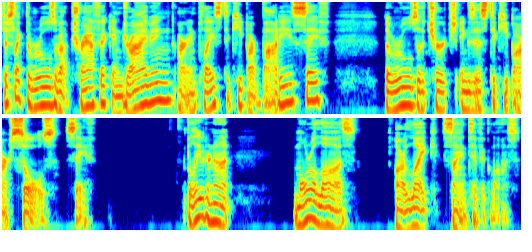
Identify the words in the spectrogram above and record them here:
Just like the rules about traffic and driving are in place to keep our bodies safe, the rules of the church exist to keep our souls safe. Believe it or not, moral laws are like scientific laws.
